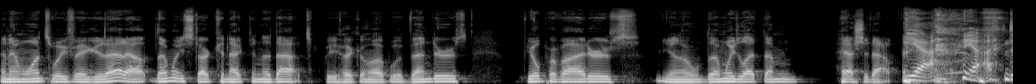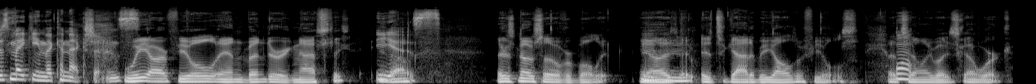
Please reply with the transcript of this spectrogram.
And then once we figure that out, then we start connecting the dots. We hook them up with vendors, fuel providers, you know, then we let them hash it out. Yeah, yeah, just making the connections. we are fuel and vendor agnostic. Yes. Know? There's no silver bullet. You know, mm-hmm. it's, it's got to be all the fuels. That's well, the only way it's going to work.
